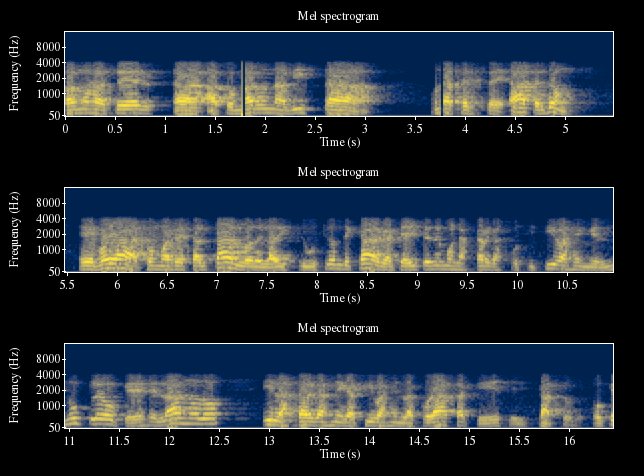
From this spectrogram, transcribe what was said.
Vamos a hacer, a, tomar una vista, una ah, perdón, eh, voy a como resaltar lo de la distribución de carga, que ahí tenemos las cargas positivas en el núcleo, que es el ánodo, y las cargas negativas en la coraza, que es el cátodo, ¿ok?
